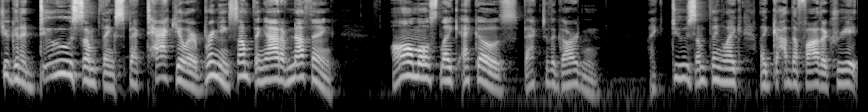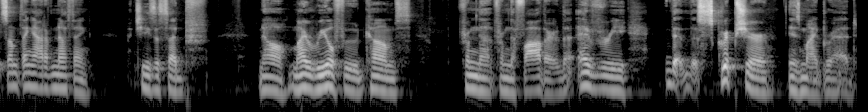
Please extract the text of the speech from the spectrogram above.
you're going to do something spectacular, bringing something out of nothing. Almost like echoes back to the garden. Like do something like, like God the Father creates something out of nothing. But Jesus said, No, my real food comes from the from the Father. The every the, the scripture is my bread.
